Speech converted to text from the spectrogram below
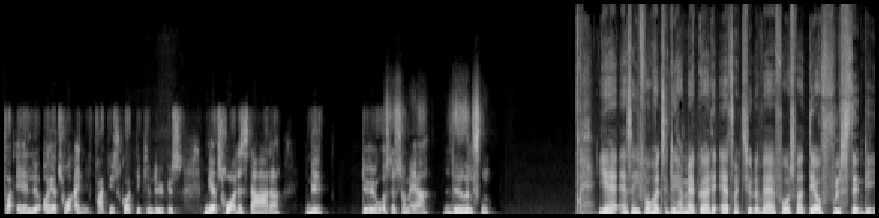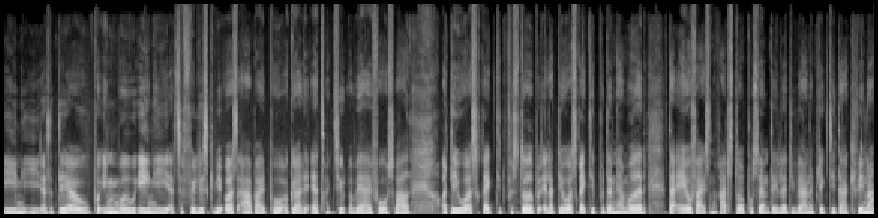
for alle, og jeg tror egentlig faktisk godt, det kan lykkes. Men jeg tror, det starter med det øverste, som er ledelsen. Ja, altså i forhold til det her med at gøre det attraktivt at være i forsvaret, det er jeg jo fuldstændig enig i. Altså det er jeg jo på ingen måde uenig i, at selvfølgelig skal vi også arbejde på at gøre det attraktivt at være i forsvaret. Og det er jo også rigtigt forstået, eller det er jo også rigtigt på den her måde, at der er jo faktisk en ret stor procentdel af de værnepligtige, der er kvinder,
